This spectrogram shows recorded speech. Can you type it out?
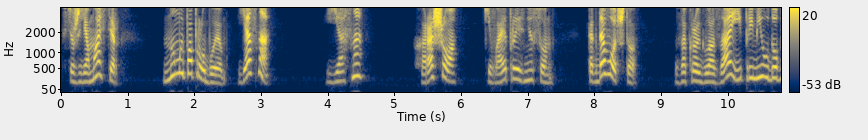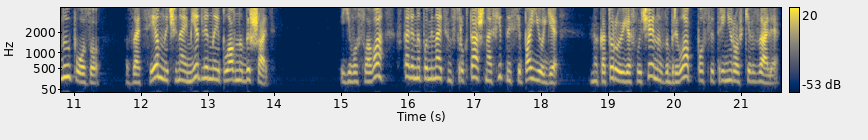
Все же я мастер, но мы попробуем, ясно?» «Ясно?» «Хорошо», — кивая, произнес он. «Тогда вот что. Закрой глаза и прими удобную позу. Затем начинай медленно и плавно дышать. Его слова стали напоминать инструктаж на фитнесе по йоге, на которую я случайно забрела после тренировки в зале.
